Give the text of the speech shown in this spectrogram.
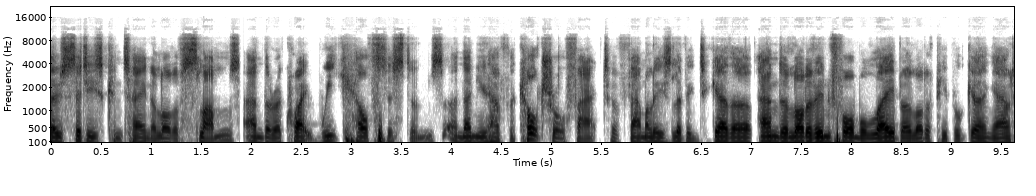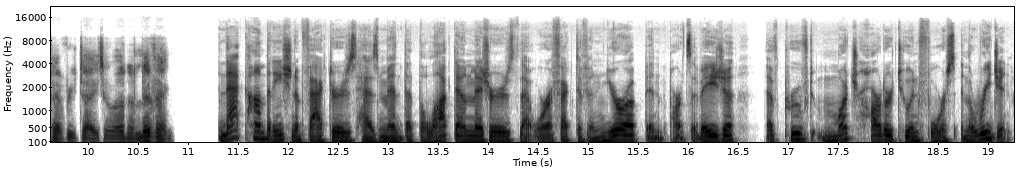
those cities contain a lot of slums and there are quite weak health systems. And then you have the cultural fact of families living together and a lot of informal labor, a lot of people going out every day to earn a living. And that combination of factors has meant that the lockdown measures that were effective in Europe and parts of Asia have proved much harder to enforce in the region,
